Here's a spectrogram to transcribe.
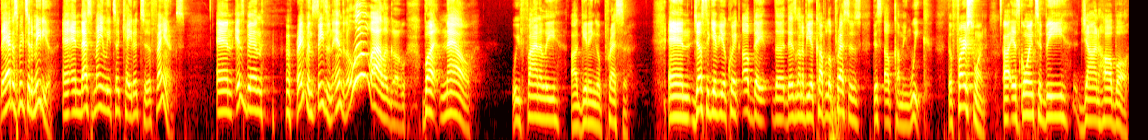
they had to speak to the media, and, and that's mainly to cater to fans. And it's been Ravens season ended a little while ago, but now we finally are getting a presser. And just to give you a quick update, the, there's going to be a couple of pressers this upcoming week. The first one uh, is going to be John Harbaugh.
